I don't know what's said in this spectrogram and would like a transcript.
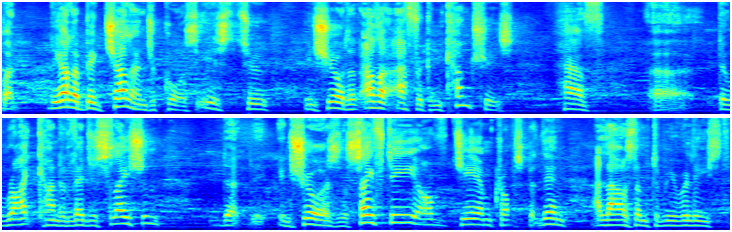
But the other big challenge, of course, is to ensure that other African countries have uh, the right kind of legislation that ensures the safety of GM crops, but then allows them to be released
